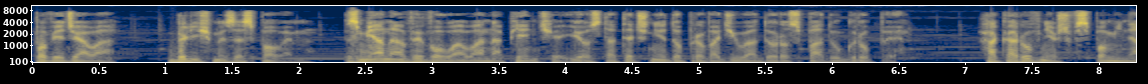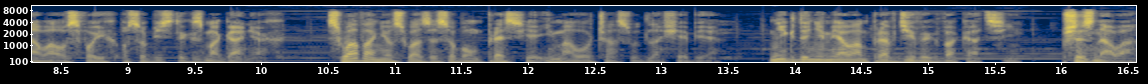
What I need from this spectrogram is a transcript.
powiedziała. Byliśmy zespołem. Zmiana wywołała napięcie i ostatecznie doprowadziła do rozpadu grupy. Haka również wspominała o swoich osobistych zmaganiach. Sława niosła ze sobą presję i mało czasu dla siebie. Nigdy nie miałam prawdziwych wakacji, przyznała.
